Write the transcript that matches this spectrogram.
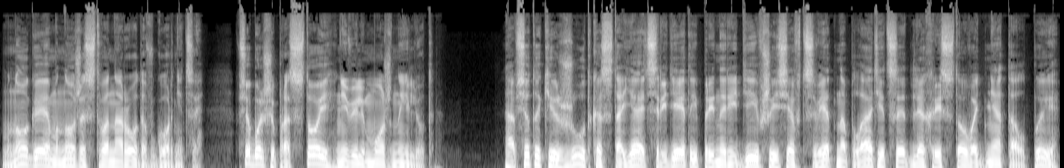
Многое множество народа в горнице, все больше простой, невельможный люд — а все-таки жутко стоять среди этой принарядившейся в цвет на платьице для Христова дня толпы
